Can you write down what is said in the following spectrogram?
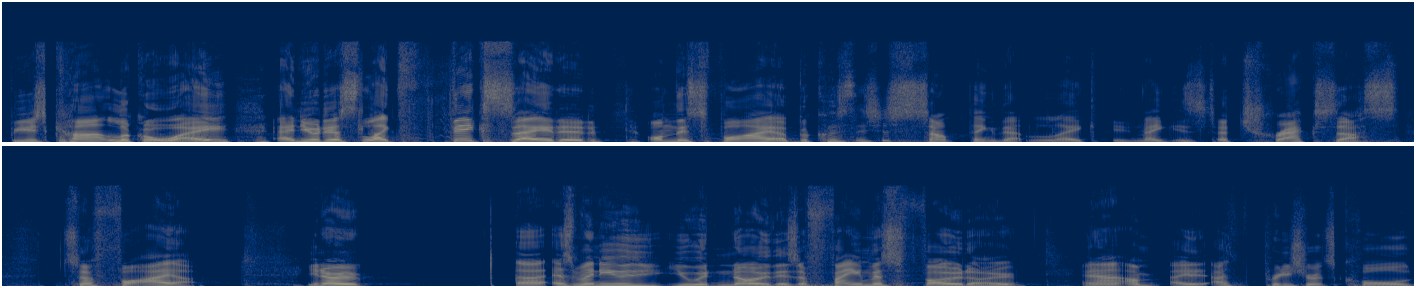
but you just can't look away. And you're just like fixated on this fire because there's just something that like it, make, it attracts us to fire. You know, uh, as many of you would know, there's a famous photo, and I'm, I, I'm pretty sure it's called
